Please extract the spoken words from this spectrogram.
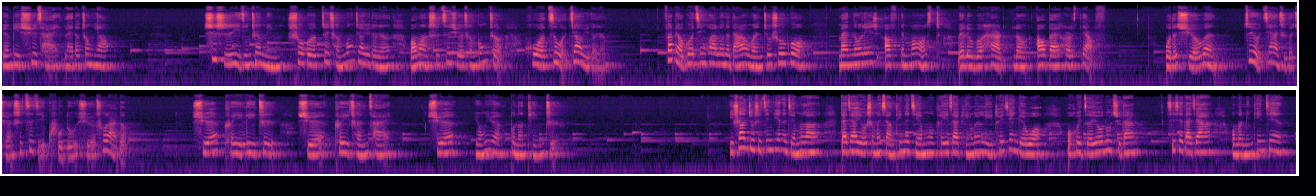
远比蓄财来得重要。事实已经证明，受过最成功教育的人，往往是自学成功者或自我教育的人。发表过进化论的达尔文就说过：“My knowledge of the most valuable hard learned all by herself。”我的学问最有价值的全是自己苦读学出来的。学可以励志，学可以成才。学永远不能停止。以上就是今天的节目啦，大家有什么想听的节目，可以在评论里推荐给我，我会择优录取的。谢谢大家，我们明天见。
